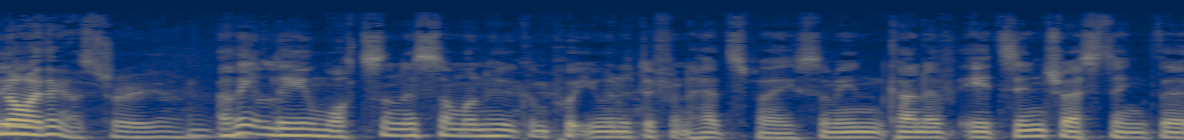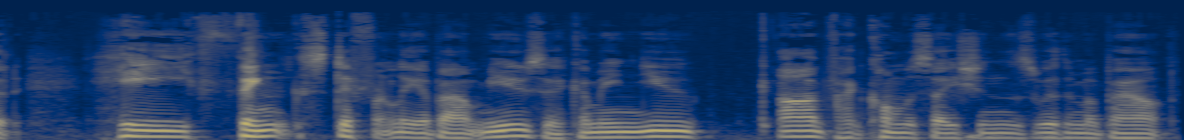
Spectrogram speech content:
no, I think that's true. Yeah. I think Liam Watson is someone who can put you in a different headspace. I mean, kind of, it's interesting that he thinks differently about music. I mean, you, I've had conversations with him about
